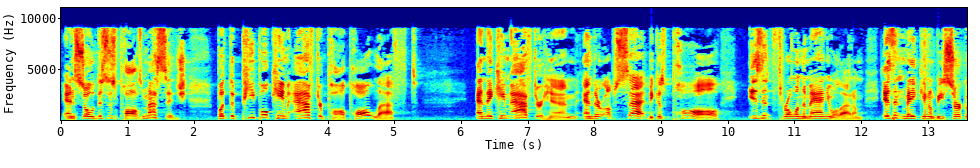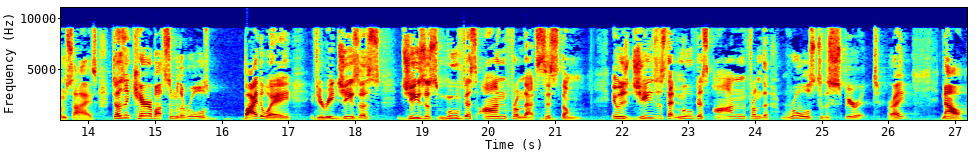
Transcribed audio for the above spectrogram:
And so this is Paul's message. But the people came after Paul. Paul left, and they came after him, and they're upset because Paul isn't throwing the manual at them, isn't making them be circumcised, doesn't care about some of the rules, by the way, if you read Jesus, Jesus moved us on from that system. It was Jesus that moved us on from the rules to the Spirit, right? Now,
